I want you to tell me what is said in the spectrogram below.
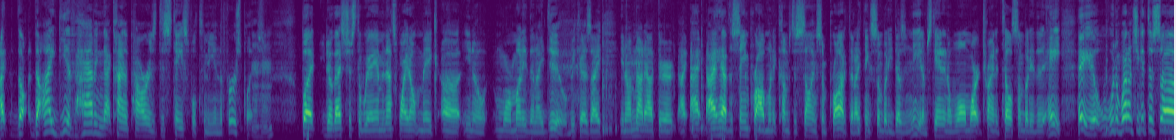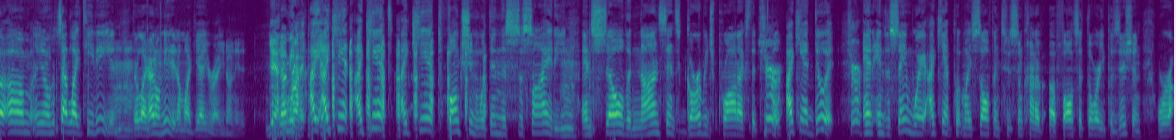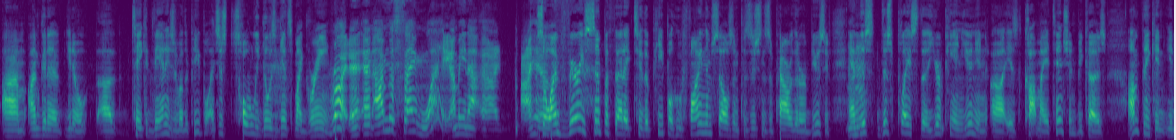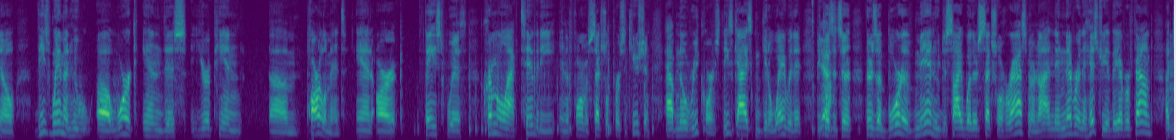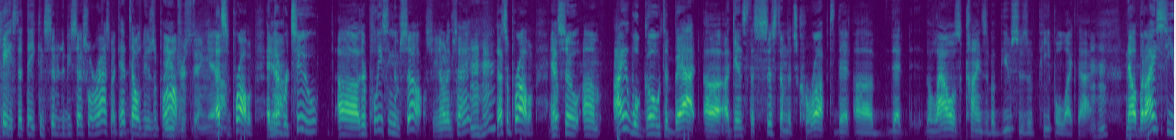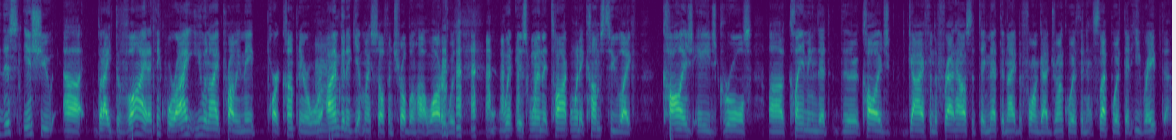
I, the, the idea of having that kind of power is distasteful to me in the first place. Mm-hmm. But you know that's just the way I am, and that's why I don't make uh, you know more money than I do because I you know I'm not out there. I, I, I have the same problem when it comes to selling some product that I think somebody doesn't need. I'm standing in a Walmart trying to tell somebody that hey hey uh, why don't you get this uh, um, you know satellite TV and they're like I don't need it. I'm like yeah you're right you don't need it. Yeah, You know I mean, right. I, I can't, I can't, I can't function within this society Mm. and sell the nonsense garbage products that people. Sure. I can't do it. Sure. And in the same way, I can't put myself into some kind of a false authority position where I'm, I'm gonna, you know, uh, take advantage of other people. It just totally goes against my grain. Right, and, and I'm the same way. I mean, I I have. So I'm very sympathetic to the people who find themselves in positions of power that are abusive. And Mm-hmm. this this place, the European Union, uh, is caught my attention because I'm thinking, you know, these women who uh, work in this European um, Parliament and are faced with criminal activity in the form of sexual persecution have no recourse. These guys can get away with it because Yeah. it's a there's a board of men who decide whether it's sexual harassment or not, and they never in the history have they ever found a case that they consider to be sexual harassment. That tells me there's a problem. Mm-hmm. Interesting, yeah. That's the problem. And Yeah. number two, uh, they're policing themselves. You know what I'm saying? Mm-hmm. That's a problem. And so um, I will go to bat uh, against the system that's corrupt that uh, that allows kinds of abuses of people like that. Mm-hmm. Now, but I see this issue, uh, but I divide. I think where I, you and I probably may part company, or Mm. where I'm going to get myself in trouble in hot water with, when, is when it talk when it comes to like college age girls uh, claiming that the college guy from the frat house that they met the night before and got drunk with and slept with that he raped them.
